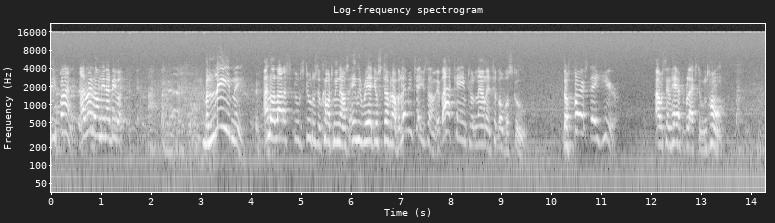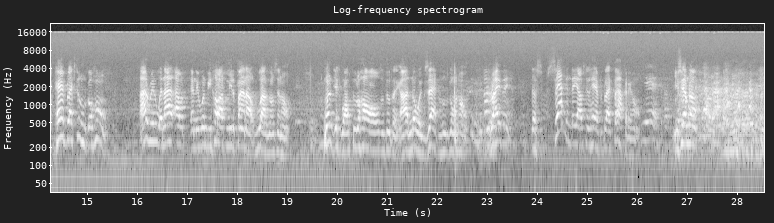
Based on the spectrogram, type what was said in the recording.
be funny. I really don't mean that to be. But believe me, I know a lot of school students have come up to me now and say, hey, we read your stuff and all, but let me tell you something. If I came to Atlanta and took over school, the first day here, I would send half the black students home. Half black students would go home. I really, and I, I would, and it wouldn't be hard for me to find out who I was going to send home. One just walk through the halls and do things. I know exactly who's going home. right then. The second day, I was sending half the black faculty home. Yeah. You see what I'm doing?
